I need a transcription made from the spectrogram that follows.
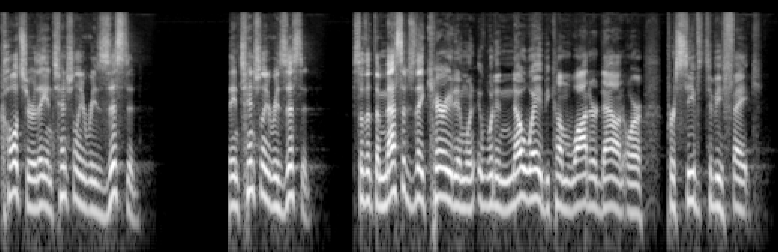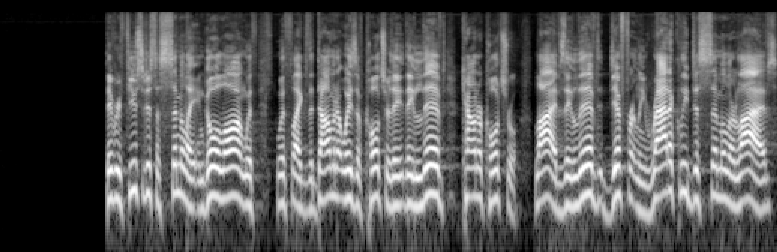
culture, they intentionally resisted. They intentionally resisted so that the message they carried in would, would in no way become watered down or perceived to be fake. They refused to just assimilate and go along with, with like the dominant ways of culture. They, they lived countercultural lives. They lived differently, radically dissimilar lives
